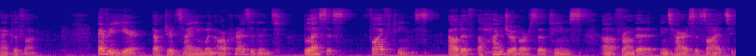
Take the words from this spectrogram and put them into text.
Hackathon. Every year, Dr. Tsai Ing-wen, our president, blesses five teams out of a hundred or so teams uh, from the entire society.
